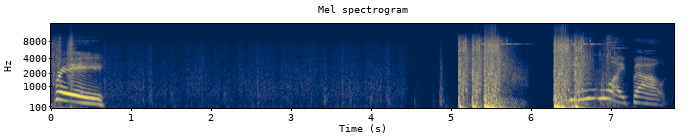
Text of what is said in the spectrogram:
Spree! Team wipeout.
